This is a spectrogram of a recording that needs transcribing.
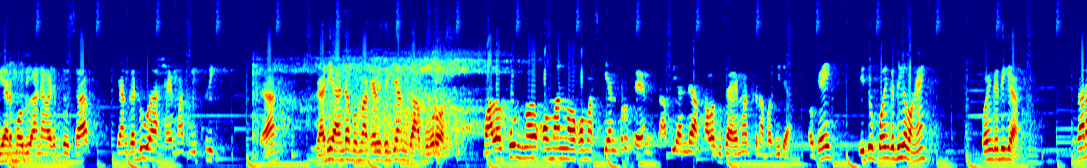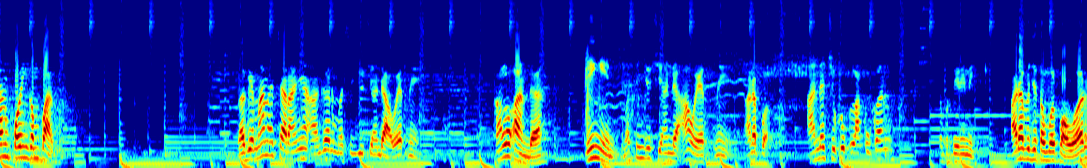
biar modul Anda nggak cepat rusak. Yang kedua hemat listrik ya. Jadi Anda pemakai yang nggak boros. Walaupun 0,0 sekian persen, tapi Anda kalau bisa hemat kenapa tidak? Oke, itu poin ketiga bang ya. Poin ketiga. Sekarang poin keempat. Bagaimana caranya agar mesin cuci Anda awet nih? Kalau Anda ingin mesin cuci Anda awet nih, Anda Anda cukup lakukan seperti ini nih. Ada pencet tombol power,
